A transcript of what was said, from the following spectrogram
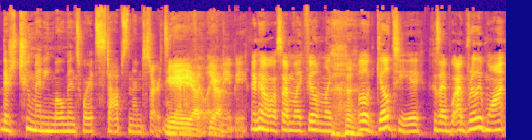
there's too many moments where it stops and then starts Yeah, again, yeah, I feel like yeah. maybe I know so I'm like feeling like a little guilty because I, I really want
